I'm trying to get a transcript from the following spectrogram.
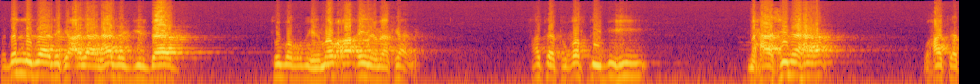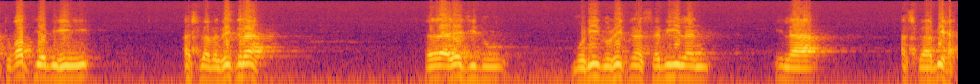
فدل ذلك على أن هذا الجلباب تمر به المرأة أينما كانت حتى تغطي به محاسنها وحتى تغطي به أسباب الفتنة. فلا يجد مريد الفتنة سبيلا إلى أسبابها.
